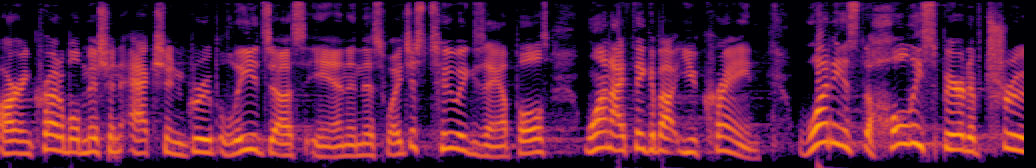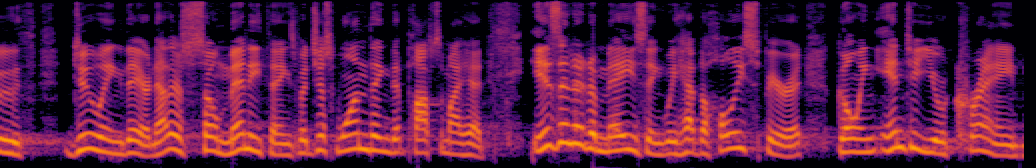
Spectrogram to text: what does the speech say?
our incredible mission action group leads us in in this way. Just two examples. One, I think about Ukraine. What is the Holy Spirit of truth doing there? Now, there's so many things, but just one thing that pops in my head. Isn't it amazing we have the Holy Spirit going into Ukraine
